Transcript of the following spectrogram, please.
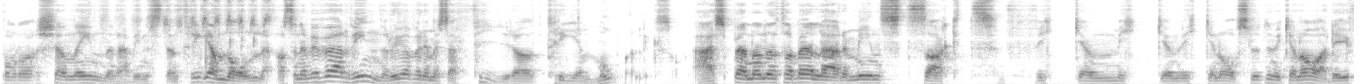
bara känna in den här vinsten. 3-0. Alltså när vi väl vinner då gör vi det med så 4-3 mål liksom. Äh, spännande tabell här minst sagt. Vilken, vilken, vilken avslutning vi kan ha. Det är ju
